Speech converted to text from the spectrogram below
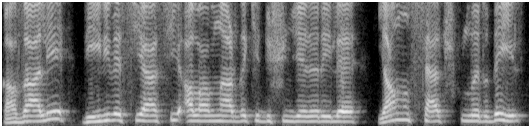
Gazali dini ve siyasi alanlardaki düşünceleriyle yalnız Selçukluları değil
